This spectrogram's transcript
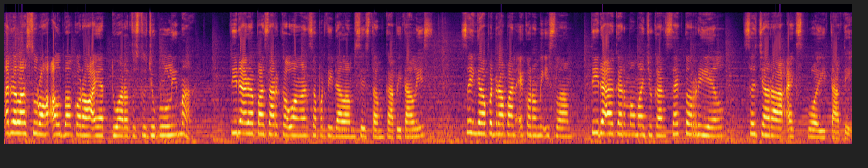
adalah surah Al-Baqarah ayat 275. Tidak ada pasar keuangan seperti dalam sistem kapitalis, sehingga penerapan ekonomi Islam tidak akan memajukan sektor real secara eksploitatif.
